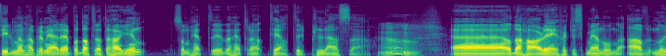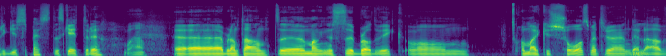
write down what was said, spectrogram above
filmen, har premiere på Dattera til Hagen. Som heter, den heter da Teaterplaza. Oh. Eh, og da har du faktisk med noen av Norges beste skatere. wow. Eh, blant annet eh, Magnus Brodvik og, Og Markus Shaw, som jeg tror er en del av,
